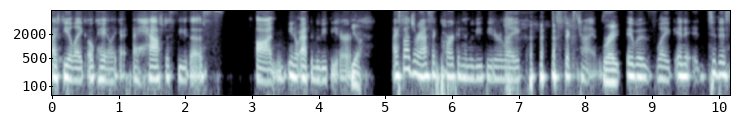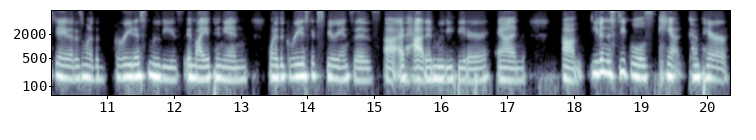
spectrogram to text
I feel like okay, like I, I have to see this on, you know, at the movie theater. Yeah. I saw Jurassic Park in the movie theater like six times. Right. It was like, and it, to this day, that is one of the greatest movies, in my opinion, one of the greatest experiences uh, I've had in movie theater. And um, even the sequels can't compare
